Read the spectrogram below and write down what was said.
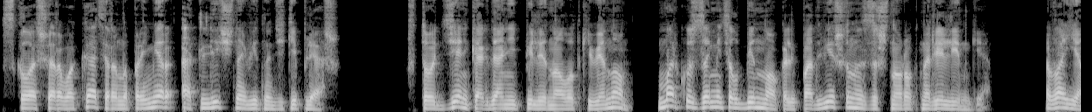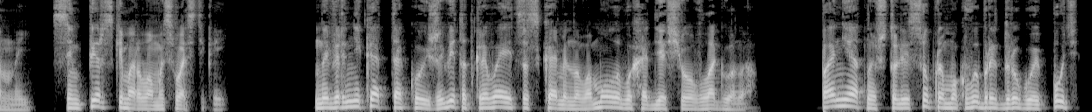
С клашерова катера, например, отлично видно дикий пляж. В тот день, когда они пили на лодке вино, Маркус заметил бинокль, подвешенный за шнурок на релинге. Военный, с имперским орлом и свастикой. Наверняка такой же вид открывается с каменного мола, выходящего в лагуну. Понятно, что Лесопро мог выбрать другой путь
